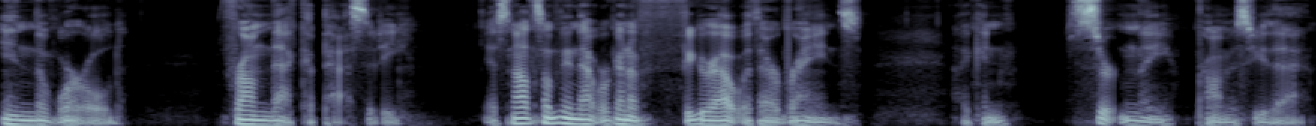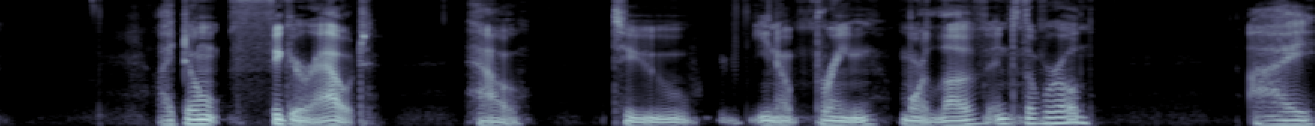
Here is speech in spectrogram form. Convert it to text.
in the world from that capacity. It's not something that we're going to figure out with our brains. I can certainly promise you that. I don't figure out how to, you know, bring more love into the world. I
